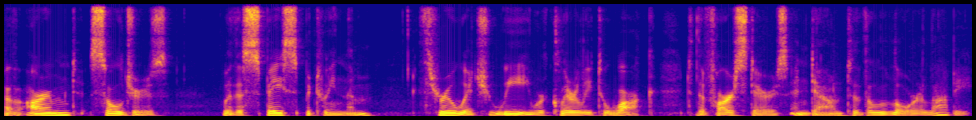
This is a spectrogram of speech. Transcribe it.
of armed soldiers with a space between them through which we were clearly to walk to the far stairs and down to the lower lobby.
